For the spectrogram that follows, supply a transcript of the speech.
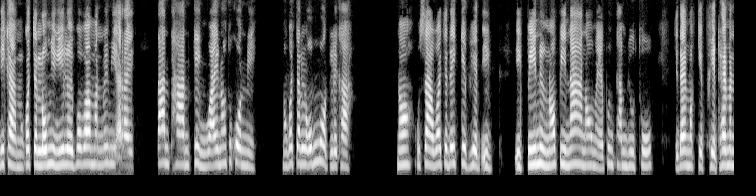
นี่ค่ะ มันก็จะล้มอย่างนี้เลย เพราะว่ามันไม่มีอะไรต้านทานกิ่งไว้เนาะทุกคนนี่ มันก็จะล้มหมดเลยค่ะเนาะอุตส่าห์ว่าจะได้เก็บเห็ดอีกอีกปีหนึ่งเนาะปีหน้าเนาะแหมเพิ่งทำ YouTube จะได้มาเก็บเห็ดให้มัน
